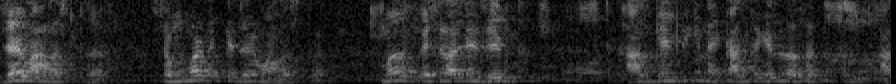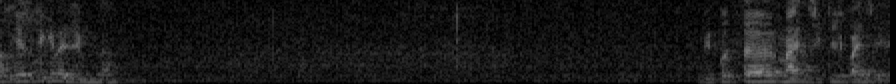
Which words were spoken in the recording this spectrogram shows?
जय महाराष्ट्र. शंभर टक्के जय महाराष्ट्र. मग कशी झाले जिम आज गेलती की नाही? काल तर गेलंच असत पण आज गेलती की नाही जिमला? दीपक सर मॅच जिंकली पाहिजे.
